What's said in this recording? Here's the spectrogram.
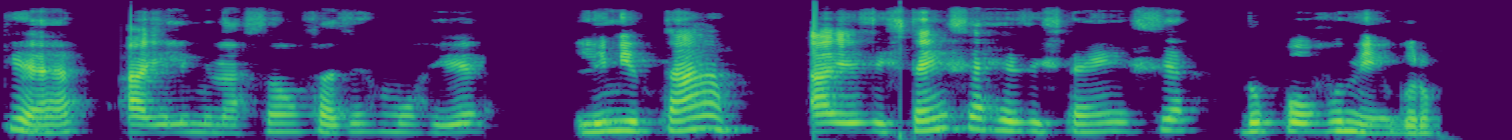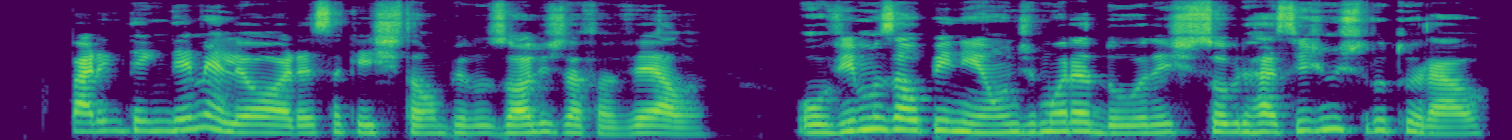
que é a eliminação, fazer morrer, limitar a existência e a resistência do povo negro. Para entender melhor essa questão pelos olhos da favela, ouvimos a opinião de moradoras sobre o racismo estrutural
